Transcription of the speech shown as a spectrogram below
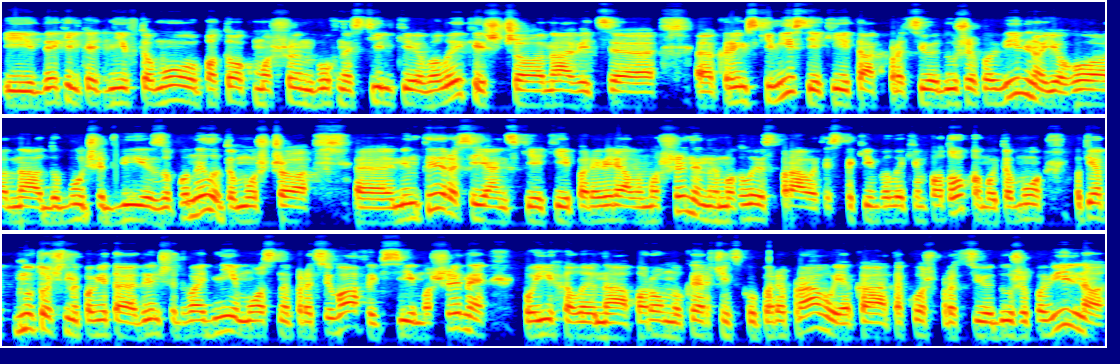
І декілька днів тому поток машин був настільки великий, що навіть е, Кримський міст, який так працює дуже повільно, його на добу чи дві зупинили, тому що е, мінти росіянські, які перевіряли машини, не могли справитися з таким великим потоком. І Тому, от я ну точно не пам'ятаю, один чи два дні мост не працював, і всі машини поїхали на паромну Керченську переправу, яка також працює дуже повільно.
